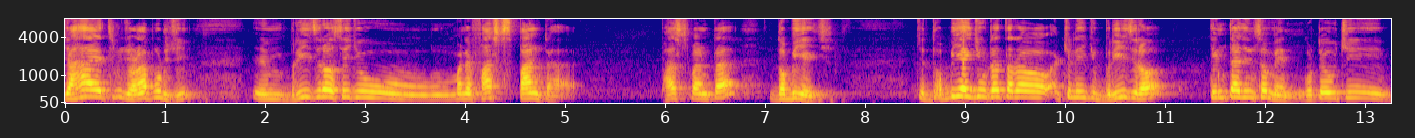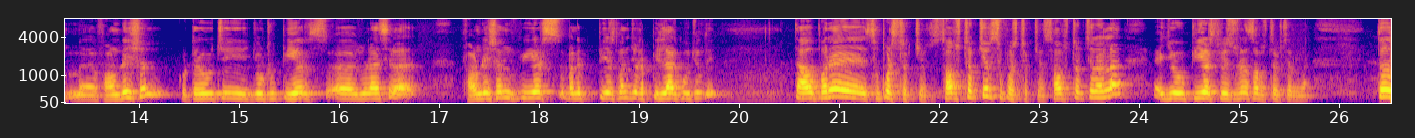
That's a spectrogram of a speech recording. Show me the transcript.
जहाँ एना पड़ू ब्रिज्र से जो मान फास्ट स्पाटा फास्ट स्पाटा दबी जाइए जो दबी जाइए जोटा तार एक्चुअली जो ब्रिज्र तीन टा जिन मेन गोटे हूँ फाउंडेसन गोटे हूँ जो पियर्स जो फाउंडेसन पियर्स मानते पियर्स मैं जो पिलार कहते तापर सुपर स्ट्रक्चर सब स्ट्रक्चर है जो पियर्स पियर्स स्ट्रक्चर है तो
